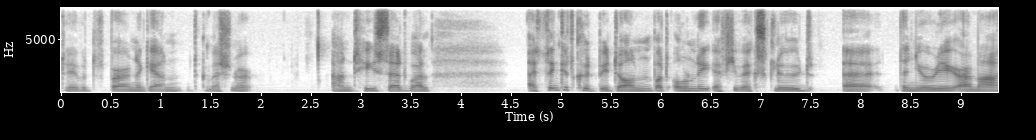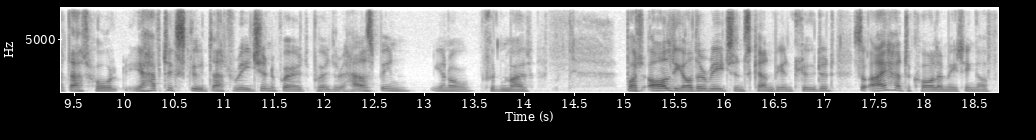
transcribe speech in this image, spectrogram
David Byrne again the commissioner and he said well I think it could be done but only if you exclude uh, the Newry Armagh, that whole you have to exclude that region where where there has been you know foot and mouth, but all the other regions can be included. So I had to call a meeting of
